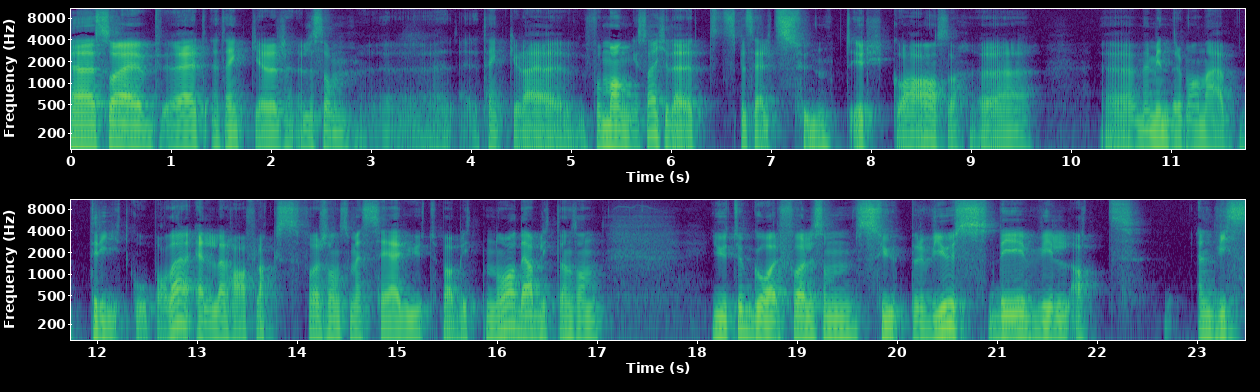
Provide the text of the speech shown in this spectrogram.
Eh, Så jeg, jeg, tenker liksom eh, Jeg tenker det For mange så er ikke det et spesielt sunt yrke å ha, altså. Eh, Eh, med mindre man er dritgod på det, eller har flaks. For sånn som jeg ser YouTube har blitt nå, det har blitt en sånn YouTube går for liksom superviews. De vil at en viss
